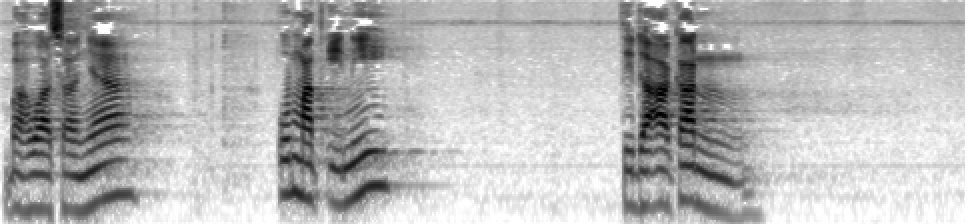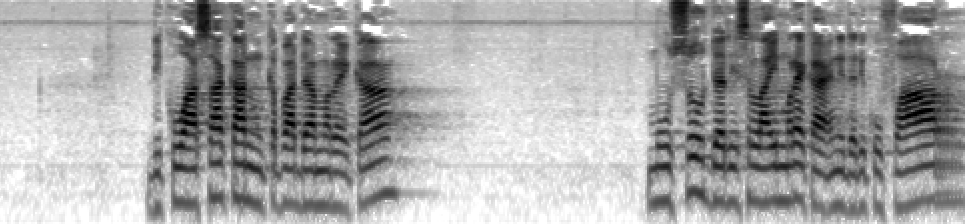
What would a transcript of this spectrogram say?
bahwasanya umat ini tidak akan dikuasakan kepada mereka musuh dari selain mereka ini dari kufar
